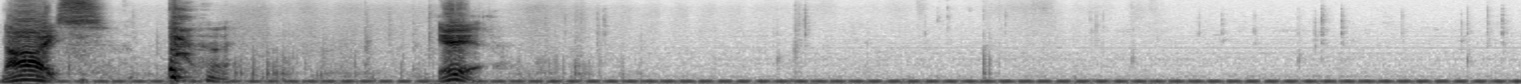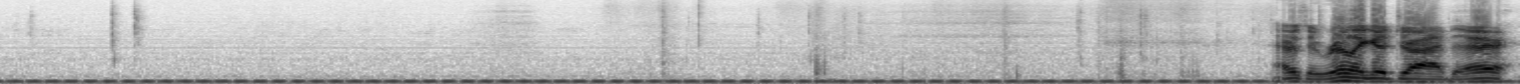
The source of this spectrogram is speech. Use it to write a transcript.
Nice! yeah! That was a really good drive there.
